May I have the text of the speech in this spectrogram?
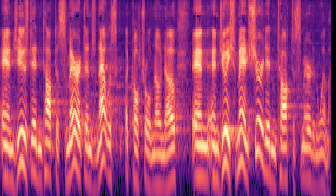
And Jews didn't talk to Samaritans, and that was a cultural no-no. And and Jewish men sure didn't talk to Samaritan women.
